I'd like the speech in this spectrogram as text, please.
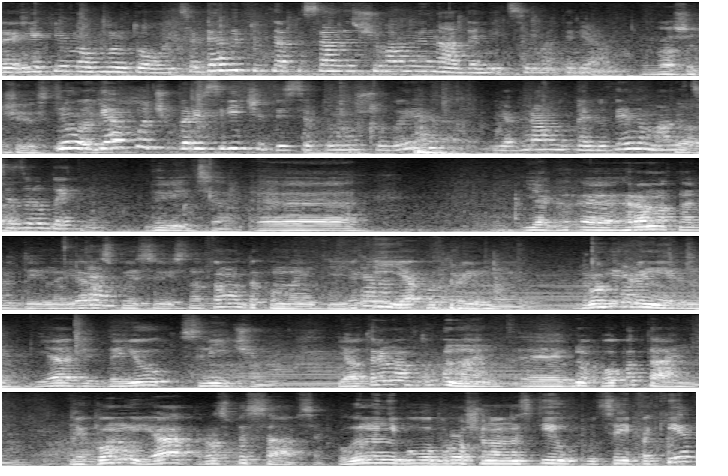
е, якими обґрунтовуються. Де ви тут написали, що вам не надані ці матеріали? Ваша честь. Ну я хочу пересвідчитися, тому що ви, як грамотна людина, мали Так. це зробити. Дивіться, е, як е, грамотна людина, я Так. розписуюсь на тому документі, який Так. я отримую. Другий Так. примірник я віддаю слідчому. Я отримав документ, е, ну, клопотання, в якому я розписався. Коли мені було брошено на стіл у цей пакет,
